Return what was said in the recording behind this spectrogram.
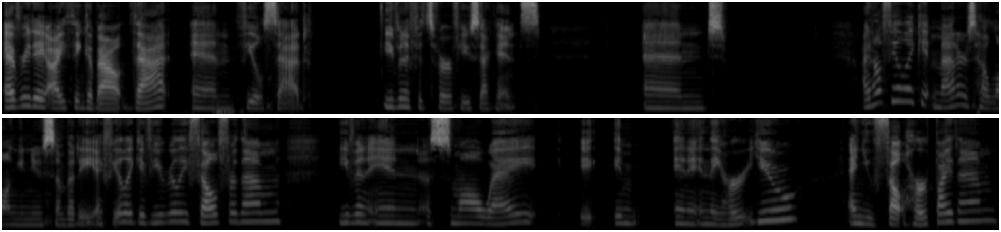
Every day I think about that and feel sad, even if it's for a few seconds. And I don't feel like it matters how long you knew somebody. I feel like if you really fell for them, even in a small way, it, in, and, and they hurt you and you felt hurt by them,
